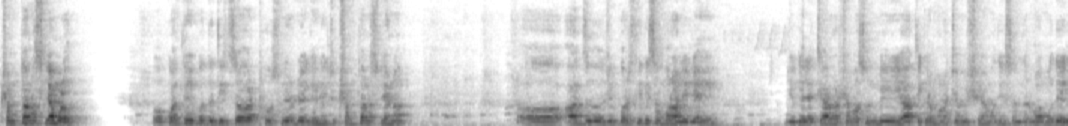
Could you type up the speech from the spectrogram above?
क्षमता नसल्यामुळं कोणत्याही पद्धतीचा ठोस निर्णय घेण्याची क्षमता नसल्यानं आज जी परिस्थिती समोर आलेली आहे जी गेल्या चार वर्षापासून मी या अतिक्रमणाच्या विषयामध्ये संदर्भामध्ये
